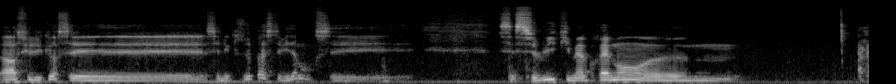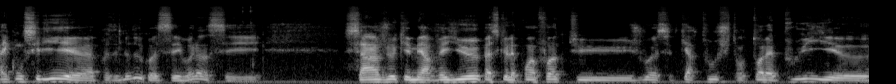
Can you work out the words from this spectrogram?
Ah, celui du cœur, c'est. C'est Link to the Past, évidemment. C'est. C'est celui qui m'a vraiment. euh, réconcilié après Zelda 2, quoi. C'est. Voilà, c'est. C'est un jeu qui est merveilleux parce que la première fois que tu joues à cette cartouche, tu entends la pluie. euh,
